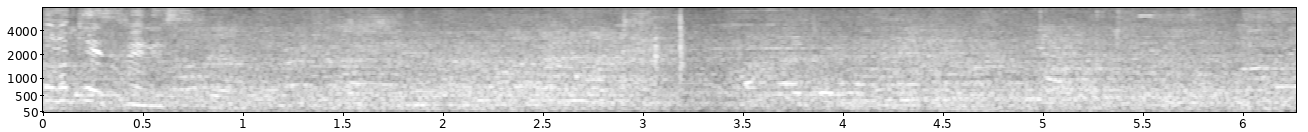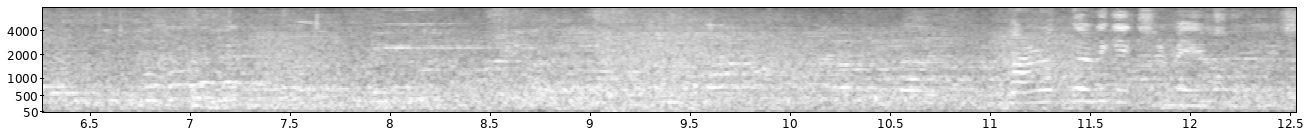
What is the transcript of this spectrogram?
bunu kesmeni istiyorum. Parmaklarını geçirmeye çalış.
